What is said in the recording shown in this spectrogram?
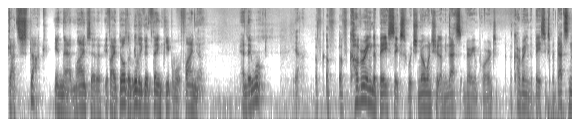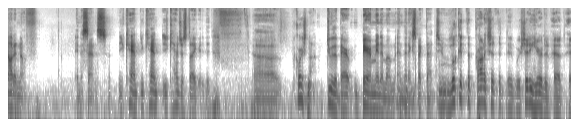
got stuck in that mindset of if I build a really good thing, people will find me. And they won't. Yeah. Of, of, of covering the basics, which no one should. I mean, that's very important. Covering the basics, but that's not enough, in a sense. You can't. You can't. You can't just like uh, Of course not. do the bare bare minimum and then expect that to. Look at the products that, that we're sitting here at, at, uh,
